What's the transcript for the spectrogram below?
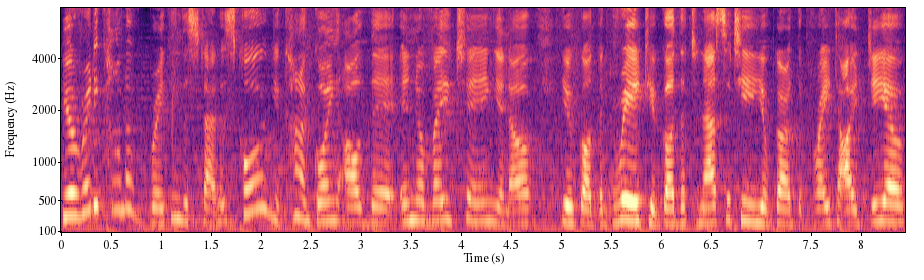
You're already kind of breaking the status quo. You're kind of going out there, innovating, you know, you've got the grit, you've got the tenacity, you've got the great idea.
